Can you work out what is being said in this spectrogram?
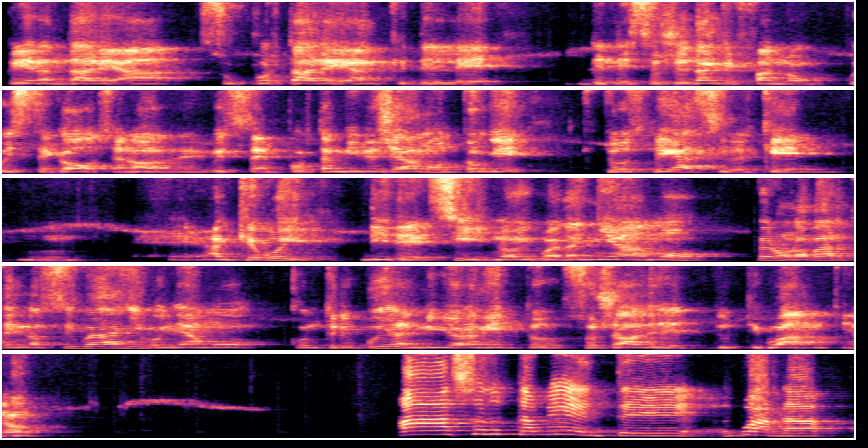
per andare a supportare anche delle, delle società che fanno queste cose, no? Questo è importante, mi piaceva molto che tu lo spiegassi perché mh, eh, anche voi dite sì, noi guadagniamo, però una parte dei nostri guadagni vogliamo contribuire al miglioramento sociale di tutti quanti, no? Assolutamente. Guarda,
